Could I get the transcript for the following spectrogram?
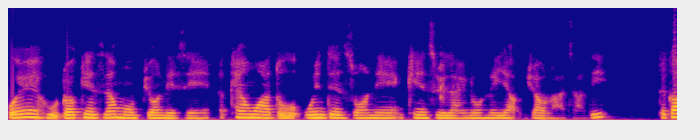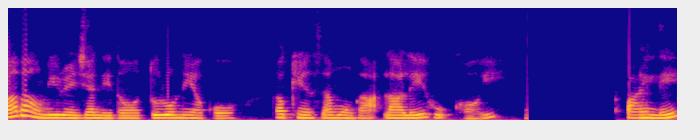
ကွယ်ဟုဒေါက်ခင်စမ်းမွန်ပြောနေစဉ်အခန်းဝသို့ဝင်းတင်စောနှင့်ခင်ဆွေလိုင်တို့နှစ်ယောက်ရောက်လာကြသည်တကားပေါင်နီးတွင်ရက်နေသောသူတို့နှစ်ယောက်ကိုဒေါက်ခင်စမ်းမွန်ကလာလေးဟုခေါ်၏အပိုင်းလေး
